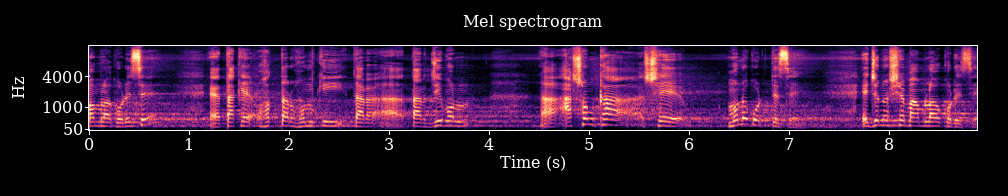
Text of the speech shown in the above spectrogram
মামলা করেছে তাকে হত্যার হুমকি, তার তার জীবন আশঙ্কা সে মনে করতেছে, এজন্য সে মামলাও করেছে।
